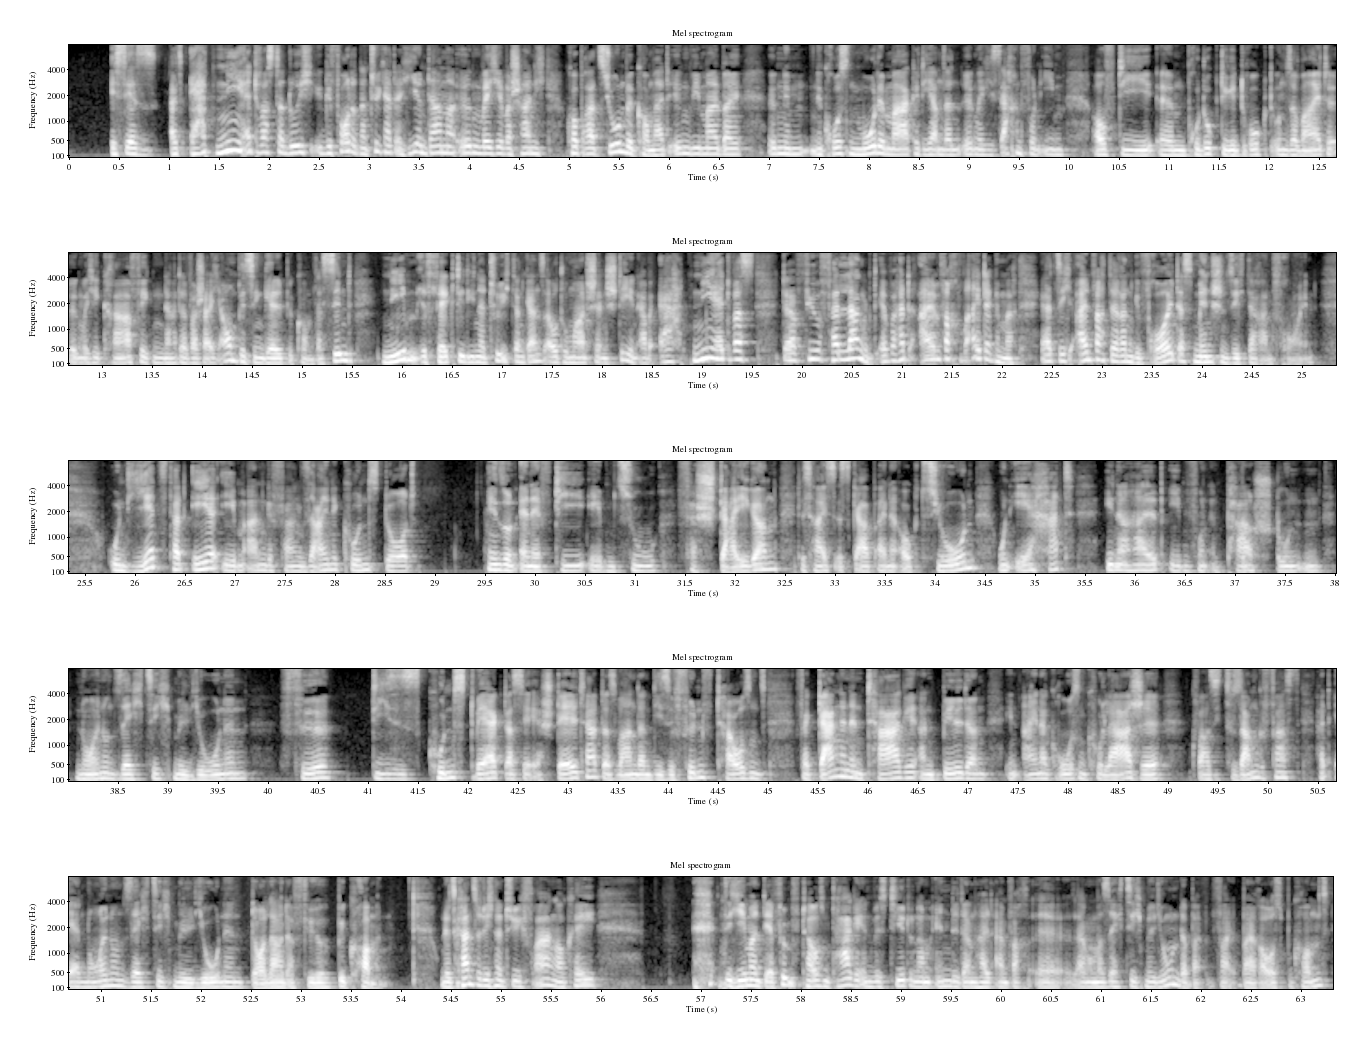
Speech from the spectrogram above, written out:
ist er, also er hat nie etwas dadurch gefordert. Natürlich hat er hier und da mal irgendwelche wahrscheinlich Kooperationen bekommen. Er hat irgendwie mal bei irgendeiner großen Modemarke, die haben dann irgendwelche Sachen von ihm auf die ähm, Produkte gedruckt und so weiter, irgendwelche Grafiken, da hat er wahrscheinlich auch ein bisschen Geld bekommen. Das sind Nebeneffekte, die natürlich dann ganz automatisch entstehen. Aber er hat nie etwas dafür verlangt. Er hat einfach weitergemacht. Er hat sich einfach daran gefreut, dass Menschen sich daran freuen. Und jetzt hat er eben angefangen, seine Kunst dort in so ein NFT eben zu versteigern. Das heißt, es gab eine Auktion und er hat innerhalb eben von ein paar Stunden 69 Millionen für dieses Kunstwerk, das er erstellt hat, das waren dann diese 5000 vergangenen Tage an Bildern in einer großen Collage quasi zusammengefasst, hat er 69 Millionen Dollar dafür bekommen. Und jetzt kannst du dich natürlich fragen, okay, jemand, der 5000 Tage investiert und am Ende dann halt einfach, äh, sagen wir mal, 60 Millionen dabei, dabei rausbekommt,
